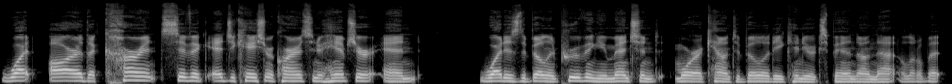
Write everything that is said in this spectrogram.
what are the current civic education requirements in New Hampshire and what is the bill improving? You mentioned more accountability. Can you expand on that a little bit?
